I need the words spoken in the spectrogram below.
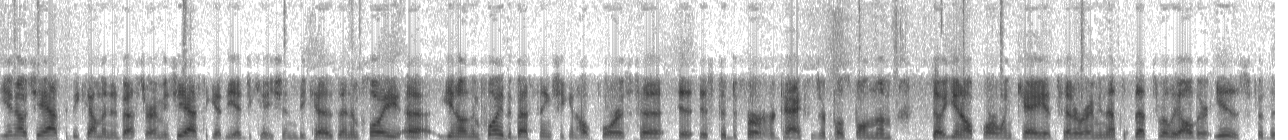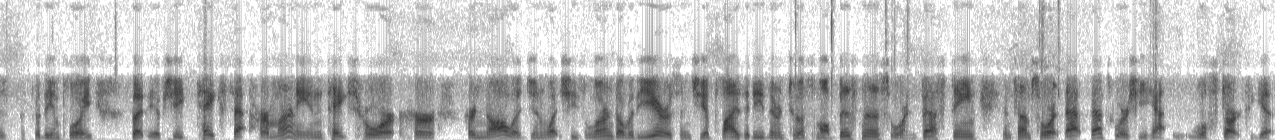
You know, she has to become an investor. I mean, she has to get the education because an employee, uh, you know, an employee, the best thing she can hope for is to is, is to defer her taxes or postpone them. So you know, 401k, et cetera. I mean, that's that's really all there is for the for the employee. But if she takes that her money and takes her her her knowledge and what she's learned over the years, and she applies it either into a small business or investing in some sort, that that's where she ha- will start to get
